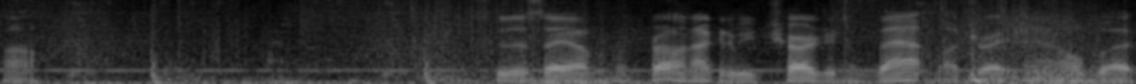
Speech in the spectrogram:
Oh. Gonna say, I'm probably not gonna be charging that much right now, but...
